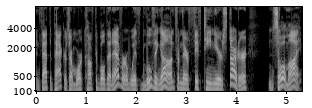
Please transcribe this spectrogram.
In fact, the Packers are more comfortable than ever with moving on from their 15 year starter, and so am I.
